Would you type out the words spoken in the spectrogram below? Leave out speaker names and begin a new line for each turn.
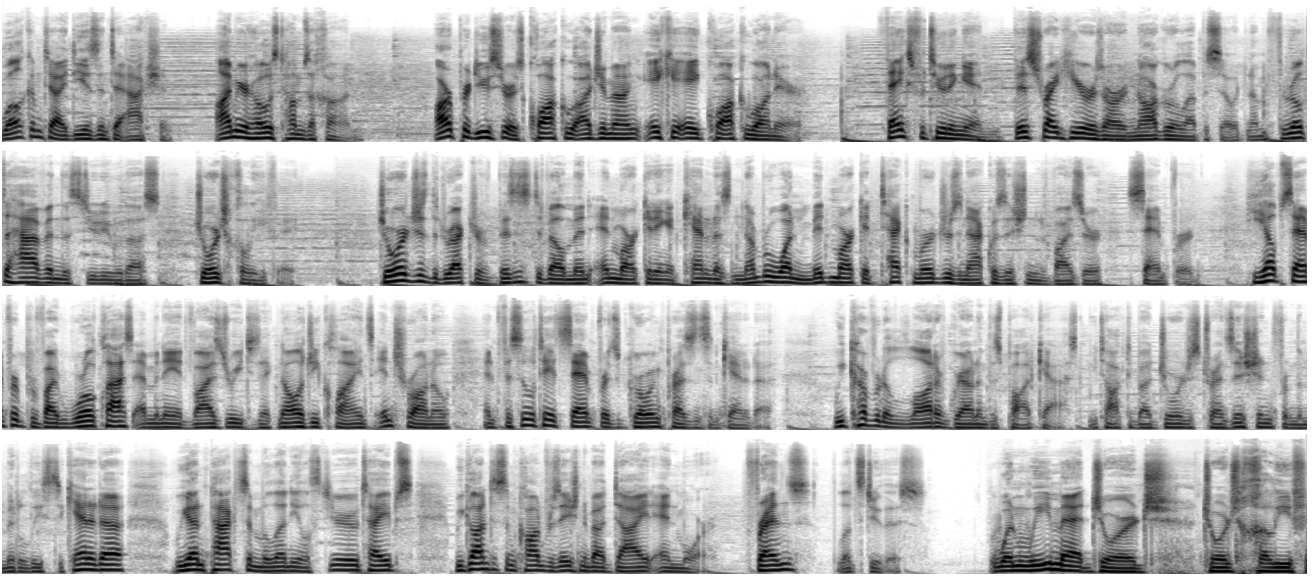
Welcome to Ideas into Action. I'm your host, Hamza Khan. Our producer is Kwaku Ajimang, aka Kwaku on Air. Thanks for tuning in. This right here is our inaugural episode, and I'm thrilled to have in the studio with us George Khalife. George is the Director of Business Development and Marketing at Canada's number one mid-market tech mergers and acquisition advisor, Sampford. He helps Sampford provide world-class M&A advisory to technology clients in Toronto and facilitates Sampford's growing presence in Canada. We covered a lot of ground in this podcast. We talked about George's transition from the Middle East to Canada. We unpacked some millennial stereotypes. We got into some conversation about diet and more. Friends, let's do this. When we met George, George Khalife,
